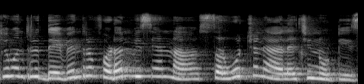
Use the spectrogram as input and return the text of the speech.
मुख्यमंत्री देवेंद्र फडणवीस यांना सर्वोच्च न्यायालयाची नोटीस.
